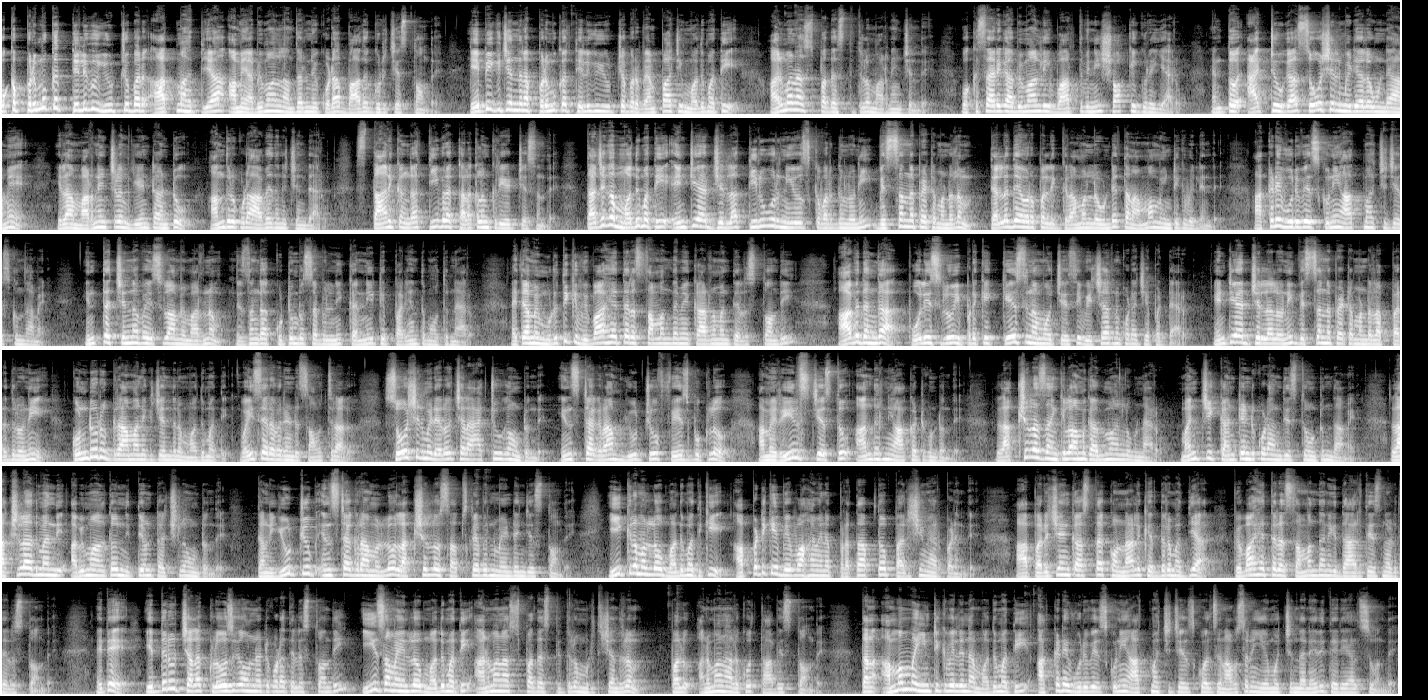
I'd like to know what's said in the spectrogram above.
ఒక ప్రముఖ తెలుగు యూట్యూబర్ ఆత్మహత్య ఆమె అభిమానులందరినీ కూడా బాధకు గురి చేస్తోంది. ఏపీకి చెందిన ప్రముఖ తెలుగు యూట్యూబర్ వెంపాటి మధుమతి అనుమానాస్పద స్థితిలో మరణించింది. ఒకసారిగా అభిమానులు ఈ వార్త విని షాక్కి గురయ్యారు. ఎంతో యాక్టివ్గా సోషల్ మీడియాలో ఉండే ఆమె ఇలా మరణించడం ఏంటంటూ అందరూ కూడా ఆవేదన చెందారు. స్థానికంగా తీవ్ర కలకలం క్రియేట్ చేసింది. తాజాగా మధుమతి ఎన్టీఆర్ జిల్లా తిరువురు నియోజకవర్గంలోని విస్సన్నపేట మండలం తెల్లదేవరపల్లి గ్రామంలో ఉండే తన అమ్మమ్మ ఇంటికి వెళ్ళింది. అక్కడే ఉరివేసుకుని ఆత్మహత్య చేసుకుందామే ఇంత చిన్న వయసులో ఆమె మరణం నిజంగా కుటుంబ సభ్యుల్ని కన్నీటి పర్యంతమవుతున్నారు. అయితే ఆమె మృతికి వివాహేతర సంబంధమే కారణమని తెలుస్తోంది. ఆ విధంగా పోలీసులు ఇప్పటికే కేసు నమోదు చేసి విచారణ కూడా చేపట్టారు. ఎన్టీఆర్ జిల్లాలోని విస్సన్నపేట మండల పరిధిలోని కొండూరు గ్రామానికి చెందిన మధుమతి వయసు ఇరవై రెండు సంవత్సరాలు. సోషల్ మీడియాలో చాలా యాక్టివ్గా ఉంటుంది. ఇన్స్టాగ్రామ్ యూట్యూబ్ ఫేస్బుక్లో ఆమె రీల్స్ చేస్తూ అందరినీ ఆకట్టుకుంటుంది. లక్షల సంఖ్యలో ఆమెకు అభిమానులు ఉన్నారు. మంచి కంటెంట్ కూడా అందిస్తూ ఉంటుంది ఆమె లక్షలాది మంది అభిమానులతో నిత్యం టచ్లో ఉంటుంది. తన యూట్యూబ్ ఇన్స్టాగ్రామ్లో లక్షల్లో సబ్స్క్రైబర్ని మెయింటైన్ చేస్తోంది. ఈ క్రమంలో మధుమతికి అప్పటికే వివాహమైన ప్రతాప్తో పరిచయం ఏర్పడింది. ఆ పరిచయం కాస్త కొన్నాళ్ళకి ఇద్దరి మధ్య వివాహేతర సంబంధానికి దారితీసినట్టు తెలుస్తోంది. అయితే ఇద్దరూ చాలా క్లోజ్గా ఉన్నట్టు కూడా తెలుస్తోంది. ఈ సమయంలో మధుమతి అనుమానాస్పద స్థితిలో మృతి చెందడం పలు అనుమానాలకు తావిస్తోంది. తన అమ్మమ్మ ఇంటికి వెళ్ళిన మధుమతి అక్కడే ఉరివేసుకుని ఆత్మహత్య చేసుకోవాల్సిన అవసరం ఏమొచ్చిందనేది తెలియాల్సి ఉంది.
